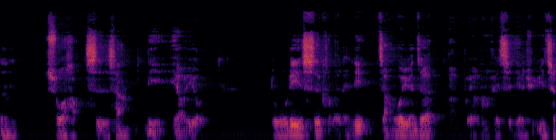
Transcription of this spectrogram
嗯说好。事实上，你要有独立思考的力，掌握原则啊，不要浪费时间去预测。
